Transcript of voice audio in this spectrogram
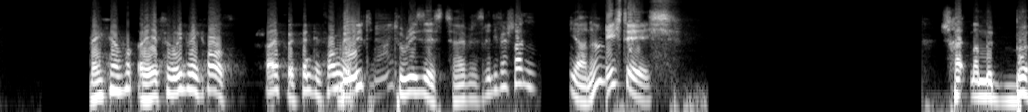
Welcher? Äh, jetzt bringt mich raus. Scheiße, ich finde den Song Build nicht. to Resist. Hab ich das richtig verstanden? Ja, ne? Richtig. Schreibt mal mit B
